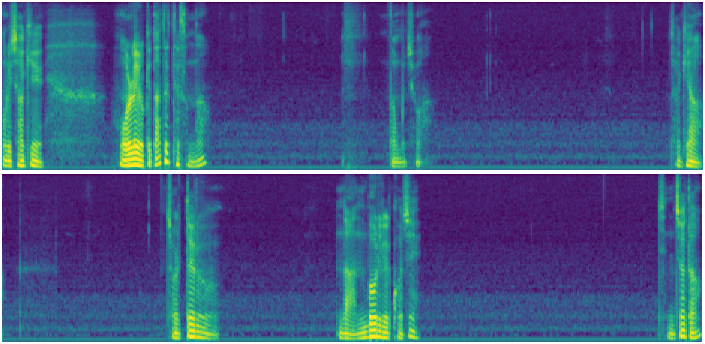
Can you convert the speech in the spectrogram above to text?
우리 자기 원래 이렇게 따뜻했었나? 너무 좋아. 자기야, 절대로 나 안 버릴 거지? 진짜다.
